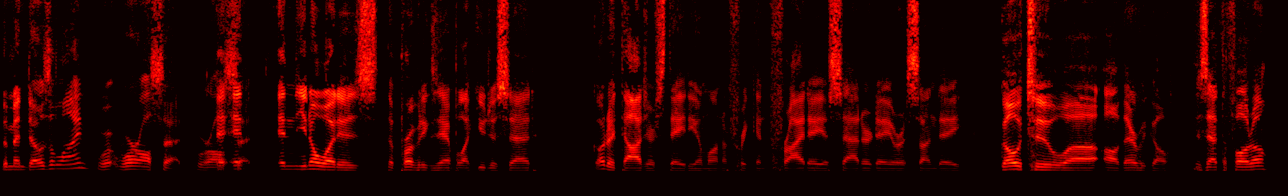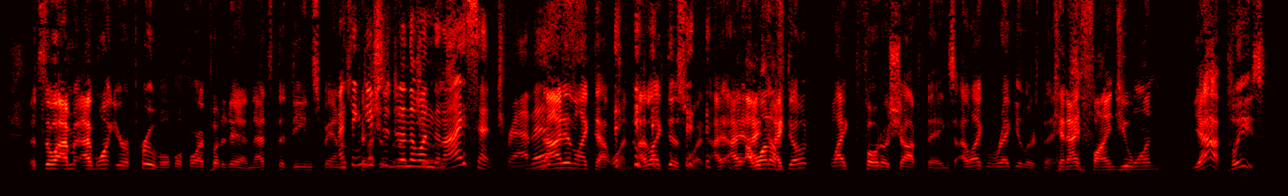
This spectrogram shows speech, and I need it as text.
the Mendoza line. We're, we're all set. We're all And, set. and- and you know what is the perfect example, like you just said? Go to Dodger Stadium on a freaking Friday, a Saturday, or a Sunday. Go to uh, oh, there we go. Is that the photo? That's the way I'm, I want your approval before I put it in. That's the Dean Spanos. I think you should have done the one that. I sent, Travis. No, I didn't like that one. I like this one. I I, I I, wanna- I don't like Photoshop things. I like regular things. Can I find you one? Yeah, please.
